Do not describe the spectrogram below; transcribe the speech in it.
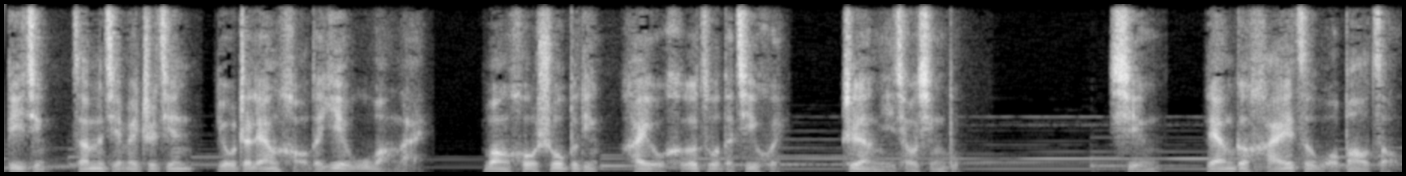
毕竟咱们姐妹之间有着良好的业务往来，往后说不定还有合作的机会。这样你瞧行不？行，两个孩子我抱走。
